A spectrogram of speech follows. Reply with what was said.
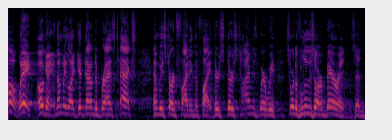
oh, wait, okay. And then we like get down to brass tacks and we start fighting the fight. There's, there's times where we sort of lose our bearings. And,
